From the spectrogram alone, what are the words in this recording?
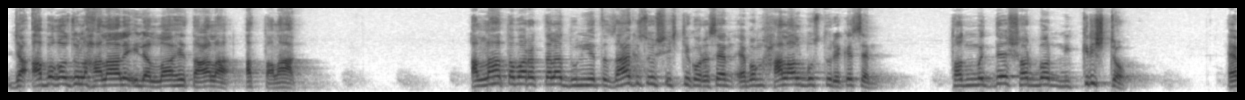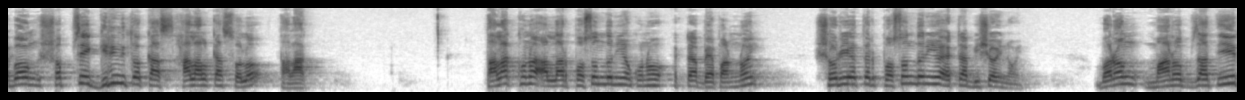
যা আবগজুল হালাল ইলাল্লাহ তালা আর তালাক আল্লাহ তবারকতালা দুনিয়াতে যা কিছু সৃষ্টি করেছেন এবং হালাল বস্তু রেখেছেন, তন্মধ্যে সর্বনিকৃষ্ট এবং সবচেয়ে গৃহীত কাজ, হালাল কাজ হলো তালাক। তালাক কোনো আল্লাহর পছন্দনীয় কোনো একটা ব্যাপার নয়, শরীয়তের পছন্দনীয় একটা বিষয় নয়। বরং মানব জাতির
